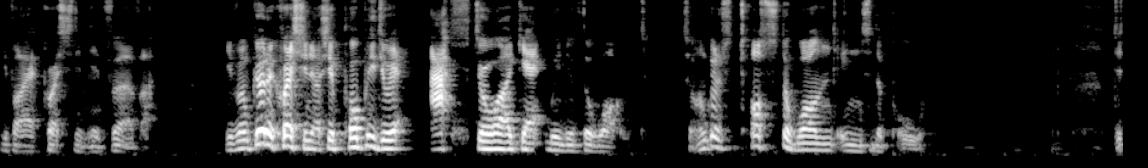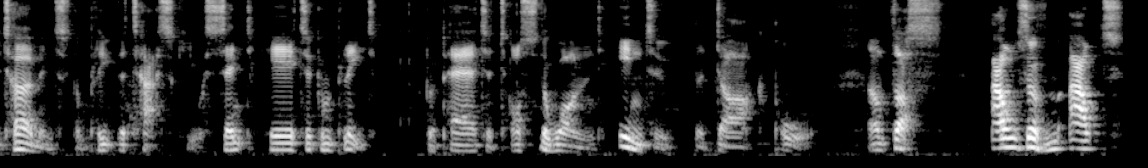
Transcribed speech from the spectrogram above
if I question him further. If I'm going to question it, I should probably do it after I get rid of the wand. So I'm going to toss the wand into the pool. Determined to complete the task you were sent here to complete, prepare to toss the wand into the dark pool, and thus out of out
